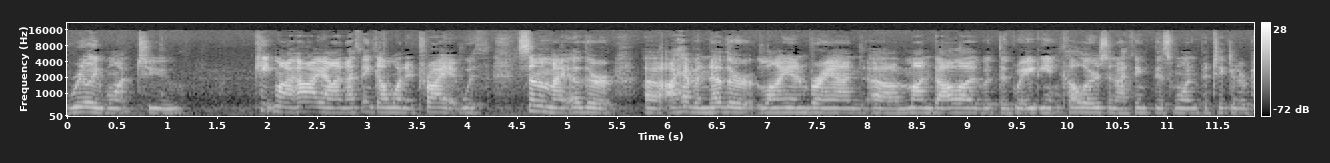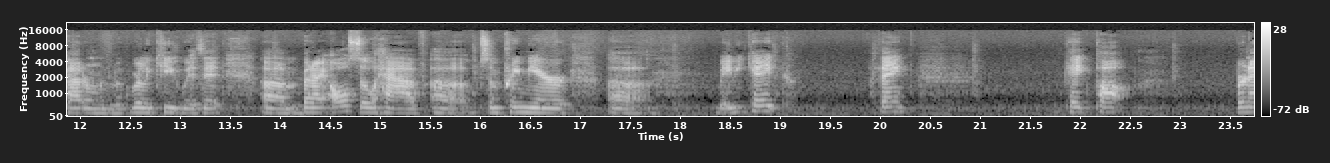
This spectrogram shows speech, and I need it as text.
really want to keep my eye on. I think I want to try it with some of my other, uh, I have another Lion brand uh, mandala with the gradient colors and I think this one particular pattern would look really cute with it. Um, but I also have uh, some Premier uh, baby cake, I think. Cake pop, Bernat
